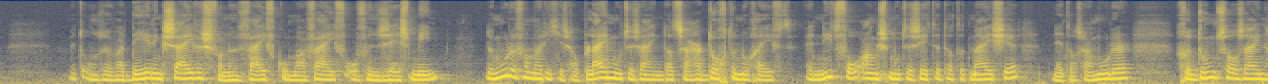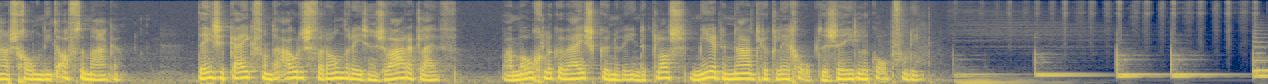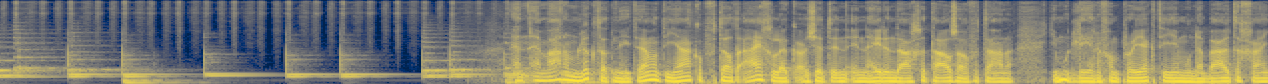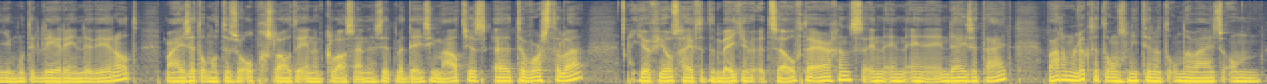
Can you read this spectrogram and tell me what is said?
Met onze waarderingscijfers van een 5,5 of een 6 min. De moeder van Marietje zou blij moeten zijn dat ze haar dochter nog heeft en niet vol angst moeten zitten dat het meisje, net als haar moeder, gedoemd zal zijn haar school niet af te maken. Deze kijk van de ouders veranderen is een zware kluif, maar mogelijkerwijs kunnen we in de klas meer de nadruk leggen op de zedelijke opvoeding. En, waarom lukt dat niet? Hè? Want die Jacob vertelt eigenlijk, als je het in, in hedendaagse taal zou vertalen, je moet leren van projecten, je moet naar buiten gaan, je moet het leren in de wereld. Maar hij zit ondertussen opgesloten in een klas en hij zit met decimaaltjes uh, te worstelen. Juf Jos heeft het een beetje hetzelfde ergens in, in, in deze tijd. Waarom lukt het ons niet in het onderwijs om,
